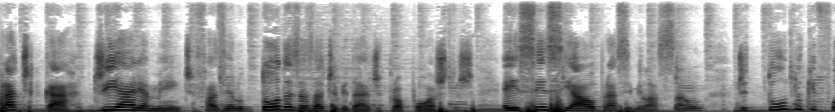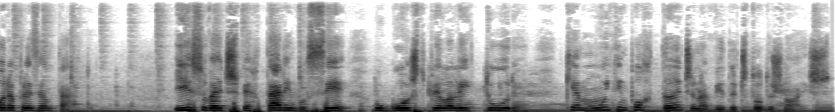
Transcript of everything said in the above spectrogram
Praticar diariamente, fazendo todas as atividades propostas, é essencial para a assimilação de tudo que for apresentado. Isso vai despertar em você o gosto pela leitura, que é muito importante na vida de todos nós.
